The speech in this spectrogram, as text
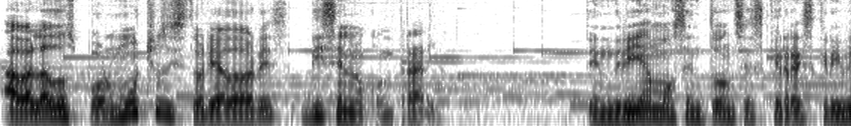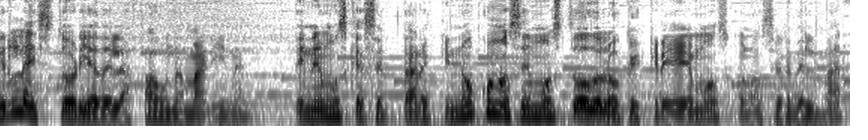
avalados por muchos historiadores, dicen lo contrario. ¿Tendríamos entonces que reescribir la historia de la fauna marina? tenemos que aceptar que no conocemos todo lo que creemos conocer del mar?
